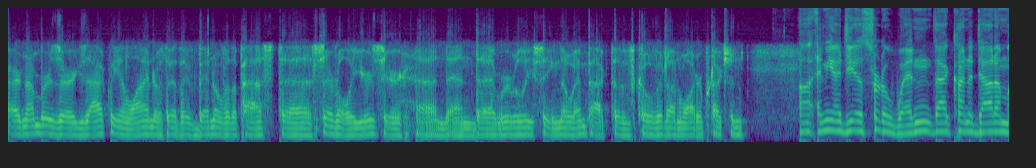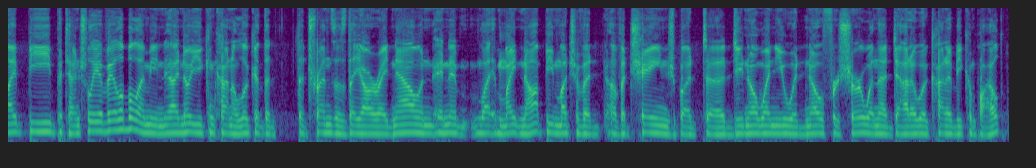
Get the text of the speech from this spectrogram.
our numbers are exactly in line with where they've been over the past uh, several years here, and and uh, we're really seeing no impact of COVID on water production. Uh, any ideas sort of when that kind of data might be potentially available? I mean, I know you can kind of look at the, the trends as they are right now, and, and it, it might not be much of a, of a change, but uh, do you know when you would know for sure when that data would kind of be compiled?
